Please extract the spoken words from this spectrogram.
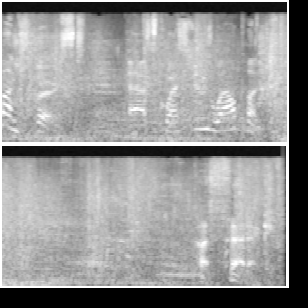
Punch first. Ask questions while punching. Pathetic.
